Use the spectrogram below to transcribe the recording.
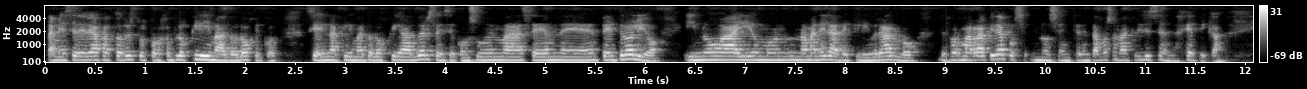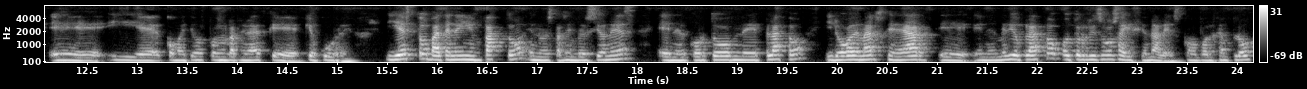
También se debe a factores, pues, por ejemplo, climatológicos. Si hay una climatología adversa y se consume más eh, petróleo y no hay una manera de equilibrarlo de forma rápida, pues nos enfrentamos a una crisis energética. Eh, y eh, como decimos, pues la primera que, ocurre. Y esto va a tener impacto en nuestras inversiones en el corto plazo y luego además generar eh, en el medio plazo otros riesgos adicionales, como por ejemplo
